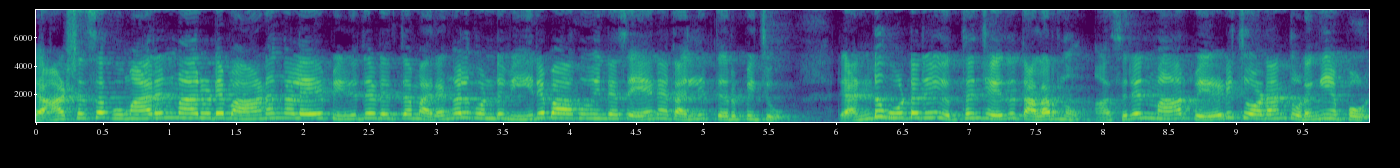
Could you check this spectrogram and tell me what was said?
രാക്ഷസകുമാരന്മാരുടെ ബാണങ്ങളെ പിഴുതെടുത്ത മരങ്ങൾ കൊണ്ട് വീരബാഹുവിന്റെ സേന തല്ലി തല്ലിത്തെറിപ്പിച്ചു രണ്ടു കൂട്ടരും യുദ്ധം ചെയ്ത് തളർന്നു. അസുരന്മാർ പേടിച്ചോടാൻ തുടങ്ങിയപ്പോൾ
